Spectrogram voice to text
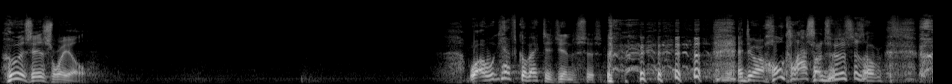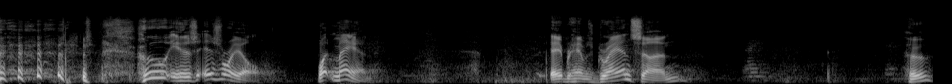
Who is Israel? Well, we have to go back to Genesis and do our whole class on Genesis over. Who is Israel? What man? Abraham's grandson who?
